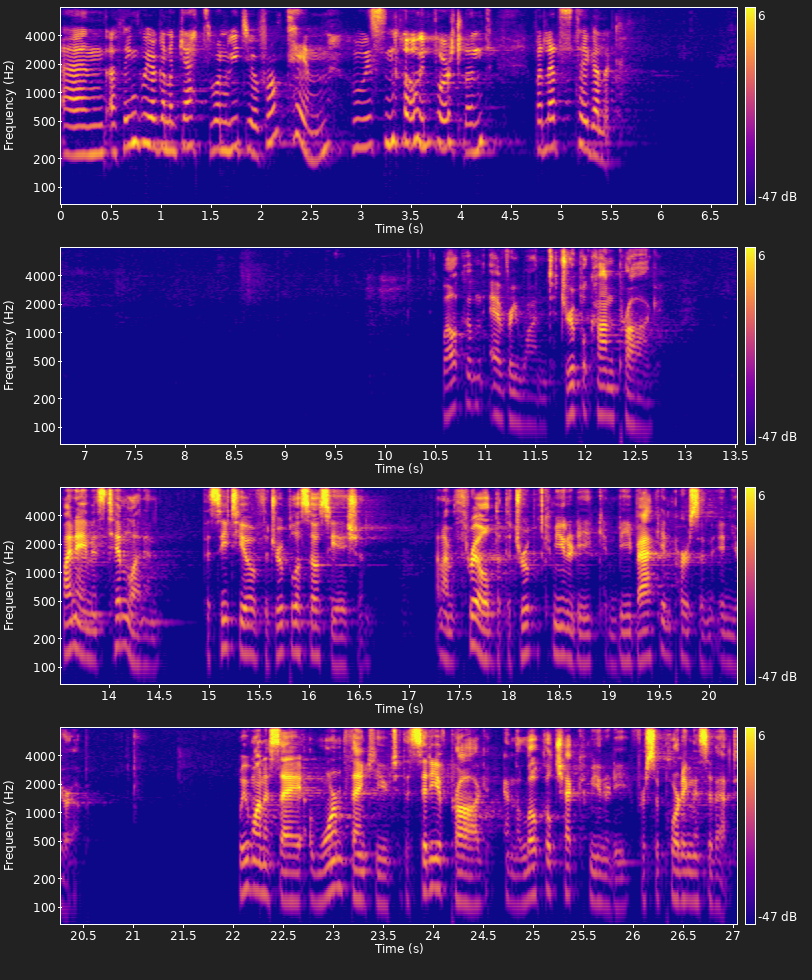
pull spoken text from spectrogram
And I think we are going to get one video from Tim, who is now in Portland. But let's take a look. Welcome everyone to DrupalCon Prague. My name is Tim Lehnen, the CTO of the Drupal Association, and I'm thrilled that the Drupal community can be back in person in Europe. We want to say a warm thank you to the City of Prague and the local Czech community for supporting this event.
